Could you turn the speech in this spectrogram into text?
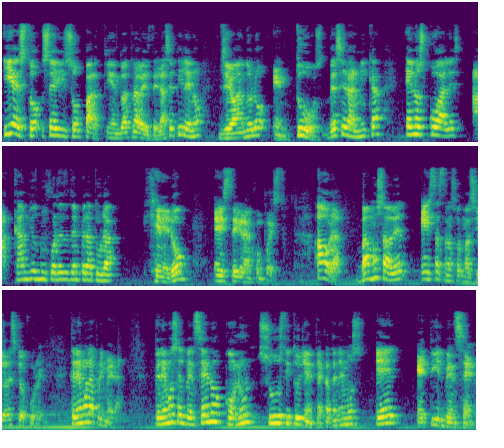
Y esto se hizo partiendo a través del acetileno, llevándolo en tubos de cerámica en los cuales a cambios muy fuertes de temperatura generó este gran compuesto. Ahora, vamos a ver estas transformaciones que ocurren. Tenemos la primera. Tenemos el benceno con un sustituyente. Acá tenemos el etilbenceno.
